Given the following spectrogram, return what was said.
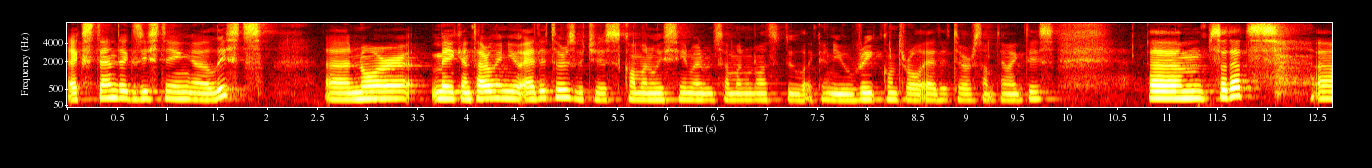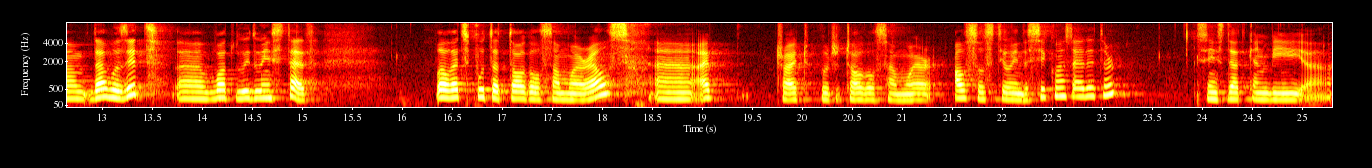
extend existing uh, lists uh, nor make entirely new editors, which is commonly seen when someone wants to do like a new rig control editor or something like this. Um, so that's, um, that was it. Uh, what do we do instead? Well, let's put a toggle somewhere else. Uh, I tried to put a toggle somewhere also still in the sequence editor, since that can be uh,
